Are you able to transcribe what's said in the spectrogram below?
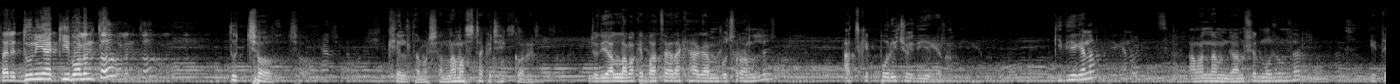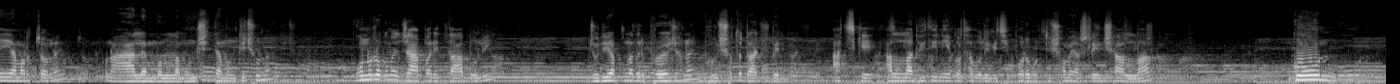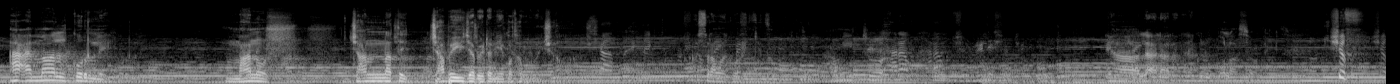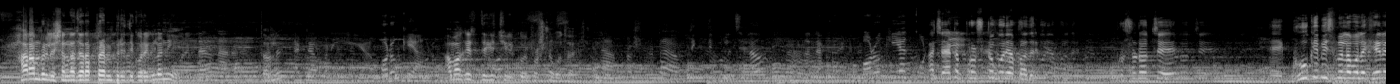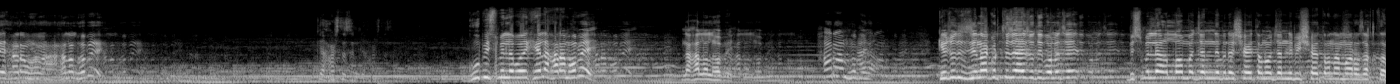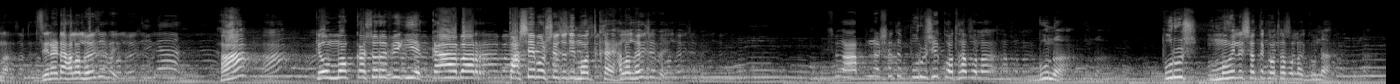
তাহলে দুনিয়া কি বলেন তো? তুচ্ছ। খেলতামাশা নামাজটাকে ঠিক করেন। যদি আল্লাহ আমাকে বাঁচায় রাখে আগামী বছর আনলে, আজকে পরিচয় দিয়ে গেলাম। কি দিয়ে গেলাম? আমার নাম জামশেদ মজুমদার। এতেই আমার চলে। কোনো আলেম, মোল্লা, মুন্সি তেমন কিছু না। কোনো রকমে যা পারি তা বলি। যদি আপনাদের প্রয়োজন হয়, ভবিষ্যতে ডাকবেন। আজকে আল্লাহ ভীতি নিয়ে কথা বলে গেছি। পরবর্তী সময় আসলে ইনশাআল্লাহ। কোন আমাল করলে মানুষ জান্নাতে যাবেই যাবে এটা নিয়ে কথা বলব আসসালামু আলাইকুম। আমি তো হারাম রিলেশন না যারা প্রেম প্রীতি করে এগুলো নিয়ে। তাহলে? মানে আমাকে দেখেছি কই প্রশ্ন কোথায়? আচ্ছা একটা প্রশ্ন করি আপনাদের। প্রশ্নটা হচ্ছে ঘুকে বিসমিল্লাহ বলে খেলে হারাম হালাল হবে? কে হাসতেছেন কেন? ঘু বিসমিল্লাহ বলে খেলে হারাম হবে? না হালাল হবে? হারাম হবে। কেউ যদি জেনা করতে যায়, যদি বলে যে, বিসমিল্লাহ আল্লাহ জান্নাবিনা শয়তান ও জান্নাবি শয়তান আমার রাজাক্তানা। জেনাটা হালাল হয়ে যাবে? না হ্যাঁ? কেউ মক্কা শরীফে গিয়ে কাবার পাশে বসে যদি মদ খায়, হালাল হয়ে যাবে? আপনার সাথে পুরুষে কথা বলা গুণা পুরুষ মহিলার সাথে কথা বলা গুণা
